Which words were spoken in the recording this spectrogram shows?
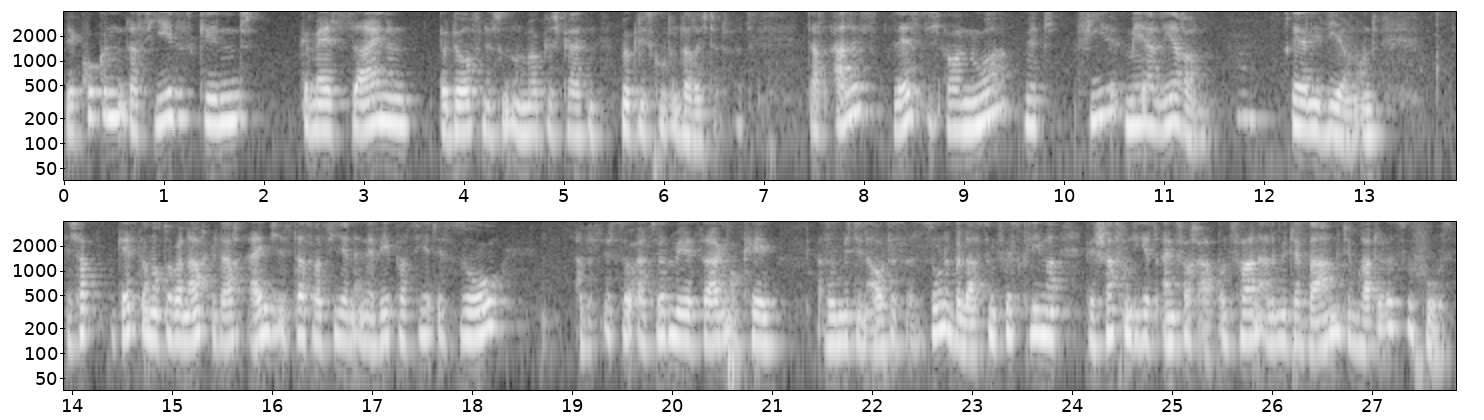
Wir gucken, dass jedes Kind gemäß seinen Bedürfnissen und Möglichkeiten möglichst gut unterrichtet wird. Das alles lässt sich aber nur mit viel mehr Lehrern realisieren. Und ich habe gestern noch darüber nachgedacht, eigentlich ist das, was hier in NRW passiert, ist so, also es ist so, als würden wir jetzt sagen, okay, also mit den Autos, das ist so eine Belastung fürs Klima, wir schaffen die jetzt einfach ab und fahren alle mit der Bahn, mit dem Rad oder zu Fuß.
